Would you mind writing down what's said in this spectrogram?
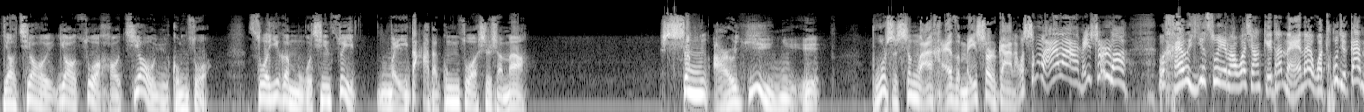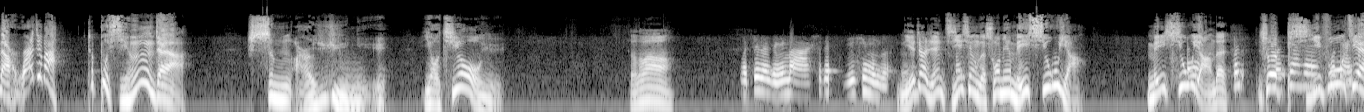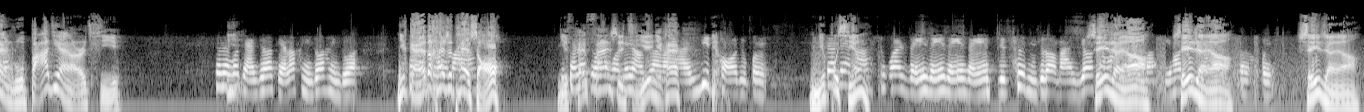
要教要做好教育工作，做一个母亲最伟大的工作是什么？生儿育女，不是生完孩子没事干了。我生完了没事了，我孩子一岁了，我想给他奶奶，我出去干点活去吧。这不行，这生儿育女要教育，晓得吧？我这个人吧是个急性子。你这人急性子，说明没修养，没修养的。说匹夫见辱，拔剑而起。现在我感觉改了很多很多。你改的还是太少。你才三十几，你还一吵就崩。你不行。是我忍忍忍忍几次，你知道吗？谁忍啊？谁忍啊？谁忍啊？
